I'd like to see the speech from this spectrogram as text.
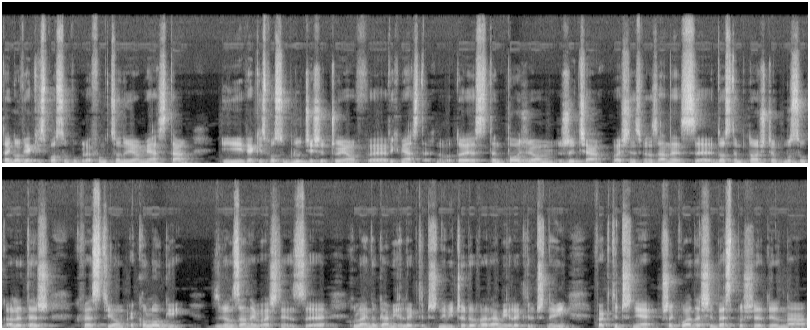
tego, w jaki sposób w ogóle funkcjonują miasta i w jaki sposób ludzie się czują w tych miastach, no bo to jest ten poziom życia właśnie związany z dostępnością usług, ale też kwestią ekologii związanej właśnie z hulajnogami elektrycznymi czy rowerami elektrycznymi, faktycznie przekłada się bezpośrednio na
